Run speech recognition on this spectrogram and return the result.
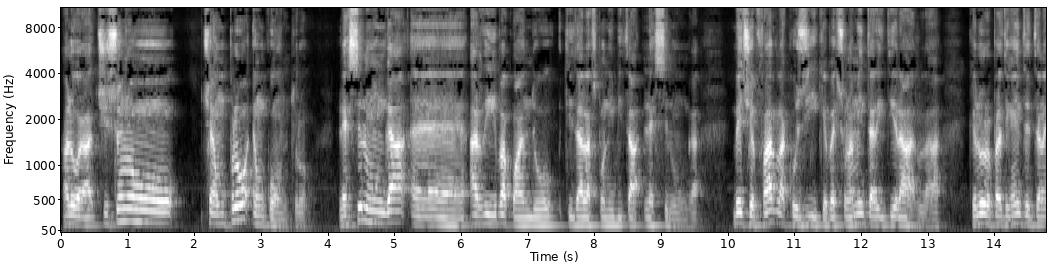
allora ci sono c'è un pro e un contro. l'S lunga eh, arriva quando ti dà la disponibilità l'S lunga invece farla così che vai solamente a ritirarla che loro praticamente te la,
